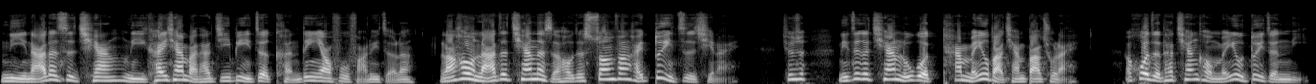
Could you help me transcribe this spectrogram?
你拿的是枪，你开枪把他击毙，这肯定要负法律责任。然后拿着枪的时候，这双方还对峙起来，就是你这个枪，如果他没有把枪拔出来啊，或者他枪口没有对着你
